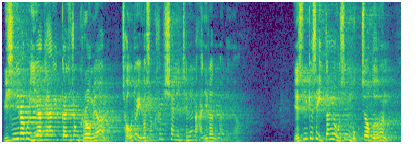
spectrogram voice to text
미신이라고 이야기하기까지 좀 그러면 적어도 이것은 크리스천니티는 아니란 말이에요. 예수님께서 이 땅에 오신 목적은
